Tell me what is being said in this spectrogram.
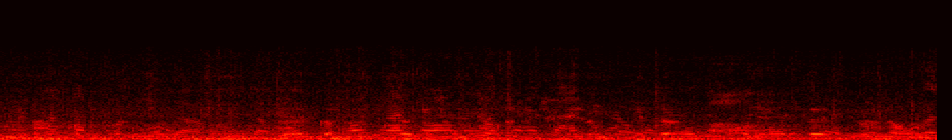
분이 많거든요. 그러니까 정년도 준비를 못했잖아요. 근데 이런 상황을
